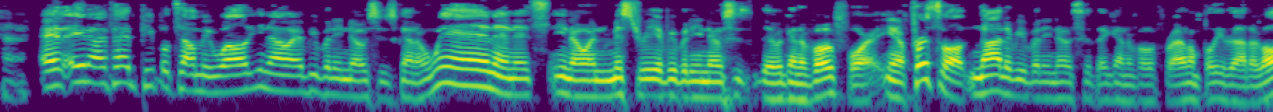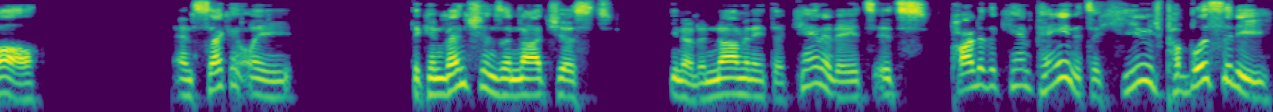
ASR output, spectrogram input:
and, you know, I've had people tell me, well, you know, everybody knows who's going to win. And it's, you know, in mystery, everybody knows who they were going to vote for. You know, first of all, not everybody knows who they're going to vote for. I don't believe that at all. And secondly, the conventions are not just you know, to nominate their candidates, it's part of the campaign. It's a huge publicity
